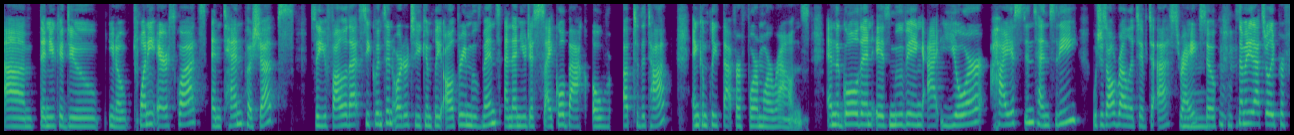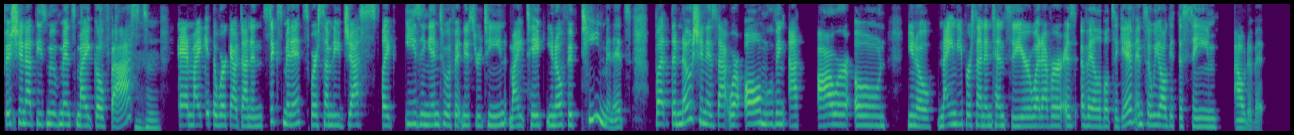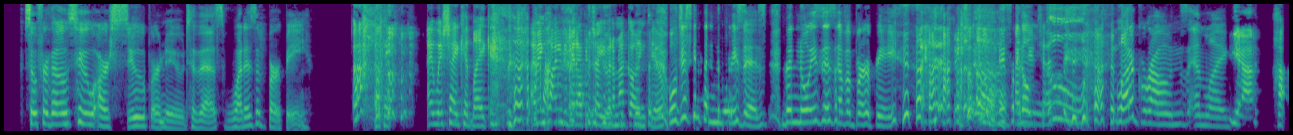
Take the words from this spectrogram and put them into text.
Um, then you could do, you know, 20 air squats and 10 push ups. So you follow that sequence in order till you complete all three movements, and then you just cycle back over up to the top and complete that for four more rounds. And the goal then is moving at your highest intensity, which is all relative to us, right? Mm-hmm. So mm-hmm. somebody that's really proficient at these movements might go fast mm-hmm. and might get the workout done in six minutes, where somebody just like easing into a fitness routine might take, you know, 15 minutes. But the notion is that we're all moving at our own, you know, 90% intensity or whatever is available to give. And so we all get the same out of it. So, for mm. those who are super new to this, what is a burpee? okay. I wish I could like I'm inclined to get up and show you, but I'm not going to. We'll just get the noises. The noises of a burpee. it's like a, a, lot of groans and like yeah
